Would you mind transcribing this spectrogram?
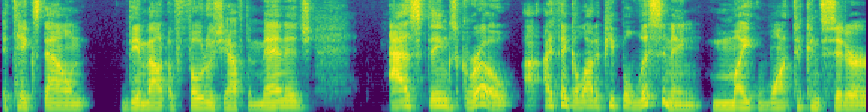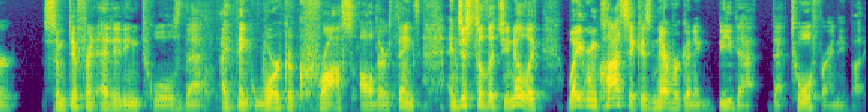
It takes down the amount of photos you have to manage as things grow, I think a lot of people listening might want to consider some different editing tools that I think work across all their things. And just to let you know, like Lightroom Classic is never going to be that that tool for anybody.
